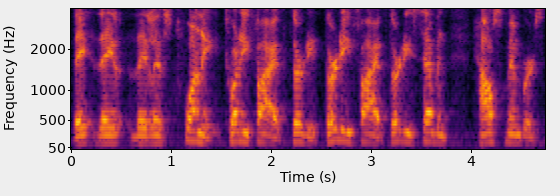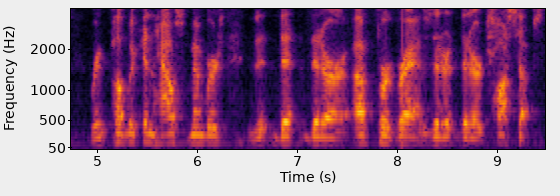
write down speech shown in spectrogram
they they they list 20, 25, 30, 35, 37 House members, Republican House members that, that, that are up for grabs, that are that are toss-ups.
